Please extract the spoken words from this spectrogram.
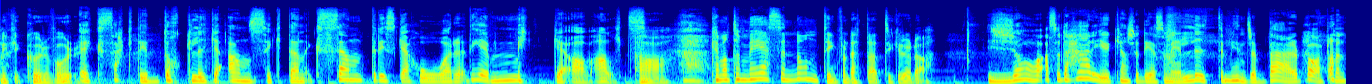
mycket kurvor. Exakt, det är docklika ansikten, excentriska hår. Det är mycket av allt. Ja. Kan man ta med sig någonting från detta, tycker du? då? Ja, alltså det här är ju kanske det som är lite mindre bärbart. Men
